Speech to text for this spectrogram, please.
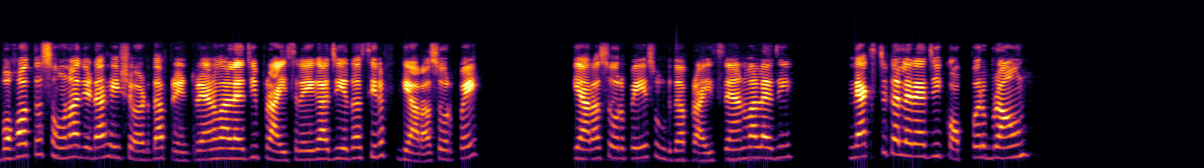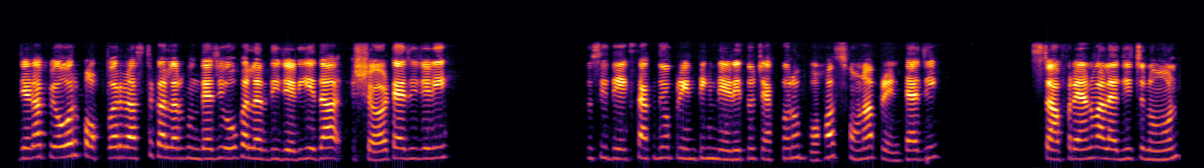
ਬਹੁਤ ਸੋਹਣਾ ਜਿਹੜਾ ਇਹ ਸ਼ਰਟ ਦਾ ਪ੍ਰਿੰਟ ਰਹਿਣ ਵਾਲਾ ਹੈ ਜੀ ਪ੍ਰਾਈਸ ਰਹੇਗਾ ਜੀ ਇਹਦਾ ਸਿਰਫ 1100 ਰੁਪਏ। 1100 ਰੁਪਏ ਸੂਟ ਦਾ ਪ੍ਰਾਈਸ ਰਹਿਣ ਵਾਲਾ ਹੈ ਜੀ। ਨੈਕਸਟ ਕਲਰ ਹੈ ਜੀ ਕਾਪਰ ਬ੍ਰਾਊਨ ਜਿਹੜਾ ਪਿਓਰ ਕਾਪਰ ਰਸਟ ਕਲਰ ਹੁੰਦਾ ਜੀ, ਉਹ ਕਲਰ ਦੀ ਜਿਹੜੀ ਇਹਦਾ ਸ਼ਰਟ ਹੈ ਜੀ, ਜਿਹੜੀ ਤੁਸੀਂ ਦੇਖ ਸਕਦੇ ਹੋ ਪ੍ਰਿੰਟਿੰਗ ਨੇੜੇ ਤੋਂ ਚੈੱਕ ਕਰੋ, ਬਹੁਤ ਸੋਹਣਾ ਪ੍ਰਿੰਟ ਹੈ ਜੀ। ਸਟਫ ਰਹਿਣ ਵਾਲਾ ਹੈ ਜੀ ਚਨੋਨ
